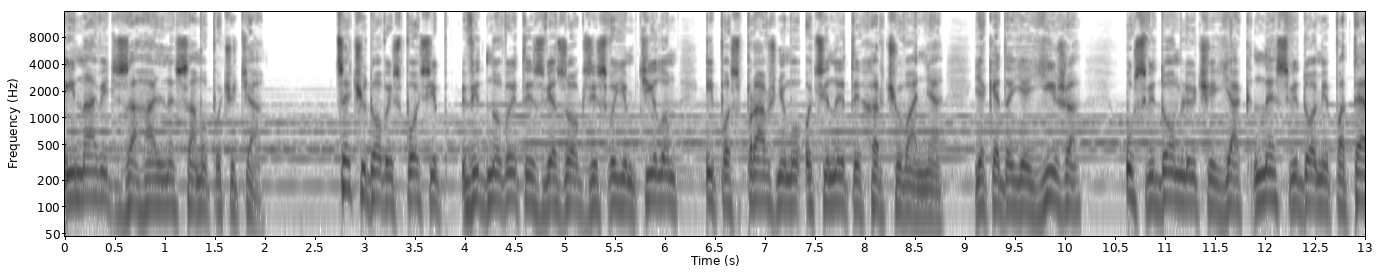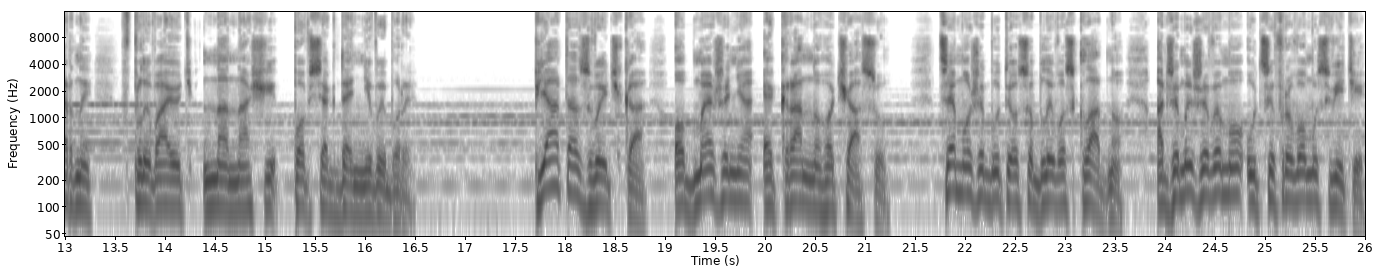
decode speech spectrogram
і навіть загальне самопочуття. Це чудовий спосіб відновити зв'язок зі своїм тілом і по-справжньому оцінити харчування, яке дає їжа, усвідомлюючи, як несвідомі патерни впливають на наші повсякденні вибори. П'ята звичка обмеження екранного часу. Це може бути особливо складно, адже ми живемо у цифровому світі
